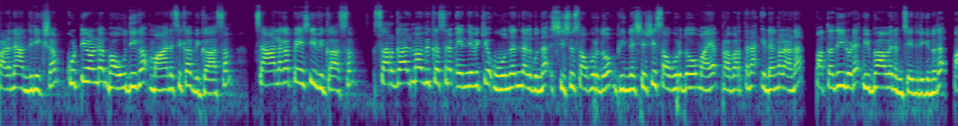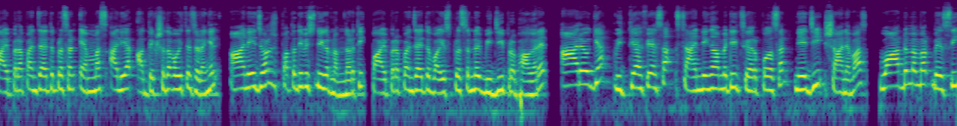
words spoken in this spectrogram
പഠന അന്തരീക്ഷം കുട്ടികളുടെ ഭൗതിക മാനസിക വികാസം ചാലകപേശി വികാസം സർഗാത്മ വികസനം എന്നിവയ്ക്ക് ഊന്നൽ നൽകുന്ന ശിശു സൗഹൃദവും ഭിന്നശേഷി സൗഹൃദവുമായ പ്രവർത്തന ഇടങ്ങളാണ് പദ്ധതിയിലൂടെ വിഭാവനം ചെയ്തിരിക്കുന്നത്. Paipra panchayat president M S Aliyar അധ്യക്ഷത വഹിച്ച ചടങ്ങിൽ ആനി ജോർജ് പദ്ധതി വിശദീകരണം നടത്തി. പായ്പറ പഞ്ചായത്ത് വൈസ് പ്രസിഡന്റ് വിജി പ്രഭാകരൻ ആരോഗ്യ വിദ്യാഭ്യാസ standing committee chairperson Neji Shanavas ward member Bessy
